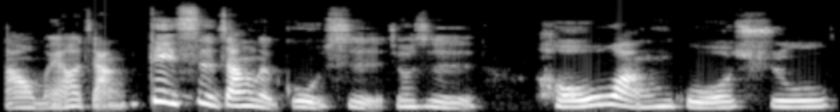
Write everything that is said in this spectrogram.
那我们要讲第四章的故事，就是猴王国书。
